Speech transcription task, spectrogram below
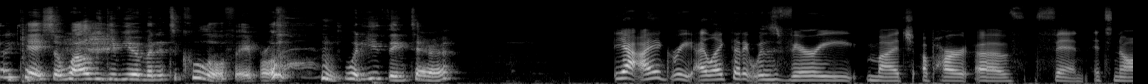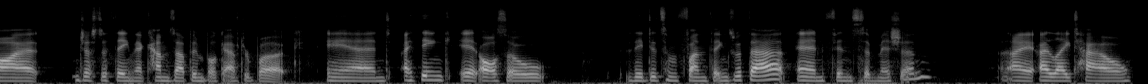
Okay, so while we give you a minute to cool off, April, what do you think, Tara? Yeah, I agree. I like that it was very much a part of Finn. It's not just a thing that comes up in book after book. And I think it also they did some fun things with that and Finn's submission. I I liked how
